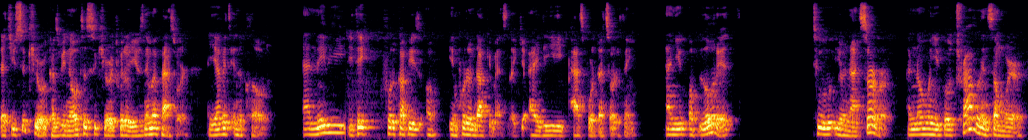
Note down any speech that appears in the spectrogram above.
that you secure because we know to secure it with a username and password, and you have it in the cloud. And maybe you take photocopies of important documents like your ID, passport, that sort of thing, and you upload it to your NATS server. And now when you go traveling somewhere,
